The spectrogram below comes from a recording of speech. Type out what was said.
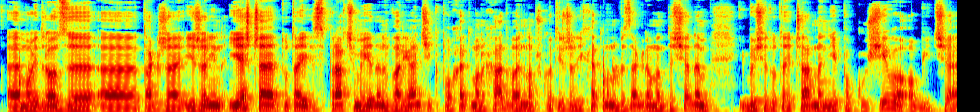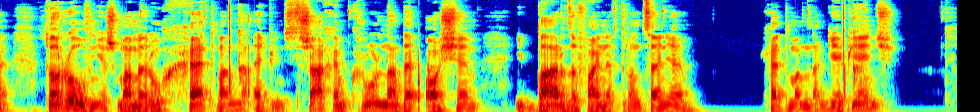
E, moi drodzy, e, także jeżeli jeszcze tutaj sprawdźmy jeden wariancik po hetman H2, na przykład jeżeli hetman by zagrał na D7 i by się tutaj czarne nie pokusiły o bicie, to również mamy ruch hetman na E5 z szachem, król na D8 i bardzo fajne wtrącenie hetman na G5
